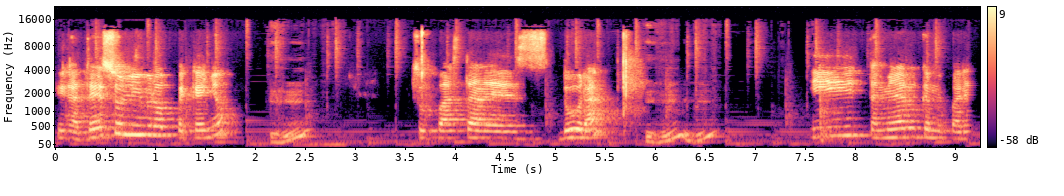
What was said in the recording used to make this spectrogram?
Fíjate, es un libro pequeño. Su pasta es dura. Y también algo que me parece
